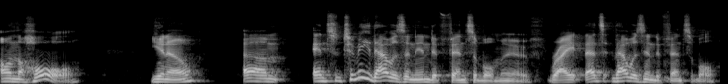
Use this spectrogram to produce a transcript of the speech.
on the whole. You know, um, and so to me, that was an indefensible move, right? That's that was indefensible.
